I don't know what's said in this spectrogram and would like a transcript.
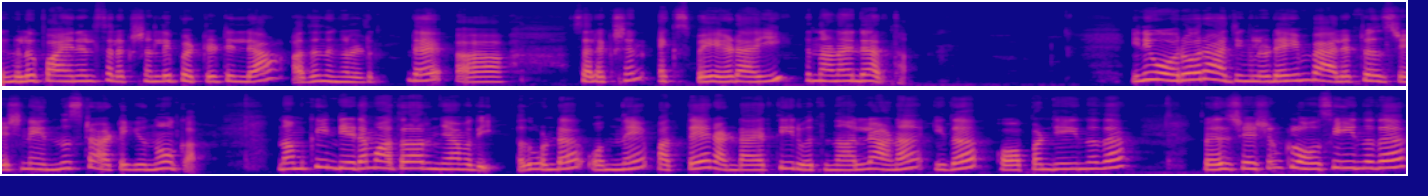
നിങ്ങൾ ഫൈനൽ സെലക്ഷനിൽ പെട്ടിട്ടില്ല അത് നിങ്ങളുടെ സെലക്ഷൻ എക്സ്പയർഡ് ആയി എന്നാണ് അതിന്റെ അർത്ഥം. ഇനി ഓരോ രാജ്യങ്ങളുടെയും ബാലറ്റ് രജിസ്ട്രേഷൻ എന്ന് സ്റ്റാർട്ട് ചെയ്യുമെന്ന് നോക്കാം. നമുക്ക് ഇന്ത്യയുടെ മാത്രം അറിഞ്ഞാൽ മതി. അതുകൊണ്ട് ഒന്ന് പത്ത് രണ്ടായിരത്തി ഇരുപത്തിനാലിലാണ് ഇത് ഓപ്പൺ ചെയ്യുന്നത്. രജിസ്ട്രേഷൻ ക്ലോസ് ചെയ്യുന്നത്.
